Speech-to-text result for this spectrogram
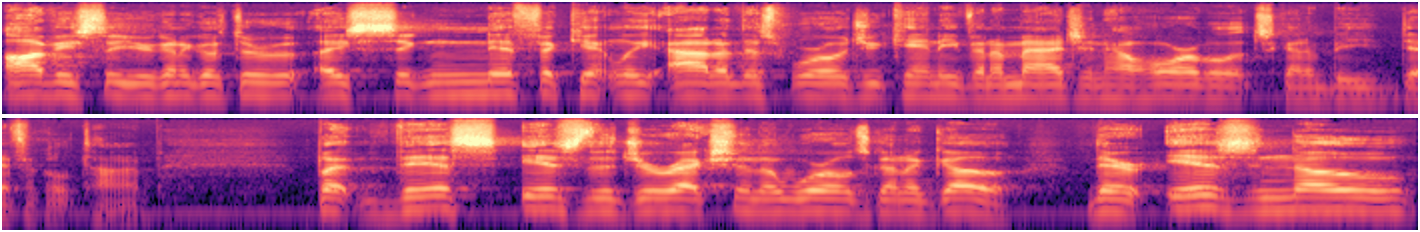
obviously you're going to go through a significantly out of this world. You can't even imagine how horrible it's going to be, difficult time. But this is the direction the world's going to go. There is no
